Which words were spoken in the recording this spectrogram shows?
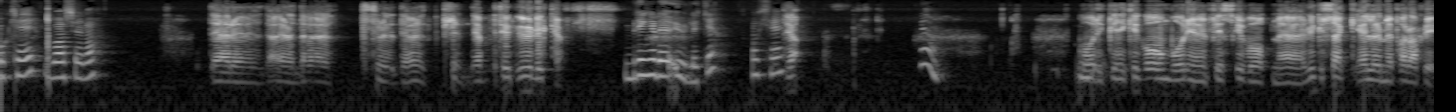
OK, hva skjer da? Det er, det er, det er, det er, det betyr ulykke. Bringer det ulykke? OK. Ja. Ja. Går ikke, ikke gå om bord i en fiskebåt med ryggsekk eller med paraply.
